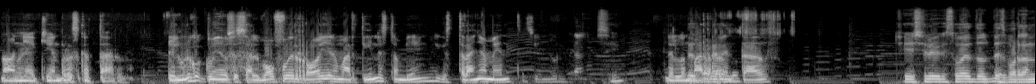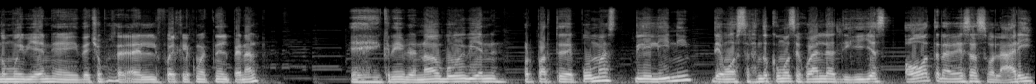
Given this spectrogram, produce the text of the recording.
No, ni a quién rescatar, güey. El único que medio se salvó fue Roger Martínez también, extrañamente, siendo Sí, de los más reventados. sí, sí, lo vi que estuvo des- desbordando muy bien. eh, y de hecho, pues él fue el que le cometió en el penal. Eh, increíble, ¿no? Muy bien por parte de Pumas. Lilini demostrando cómo se juegan las liguillas otra vez a Solari.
